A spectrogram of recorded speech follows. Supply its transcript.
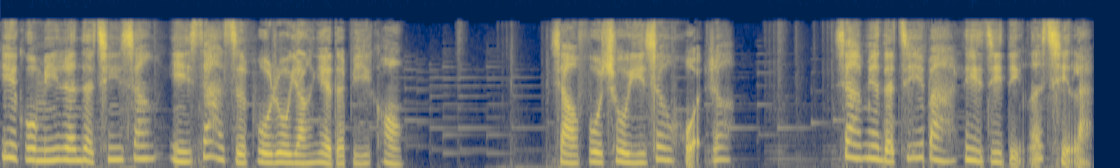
一股迷人的清香一下子扑入杨野的鼻孔，小腹处一阵火热，下面的鸡巴立即顶了起来，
